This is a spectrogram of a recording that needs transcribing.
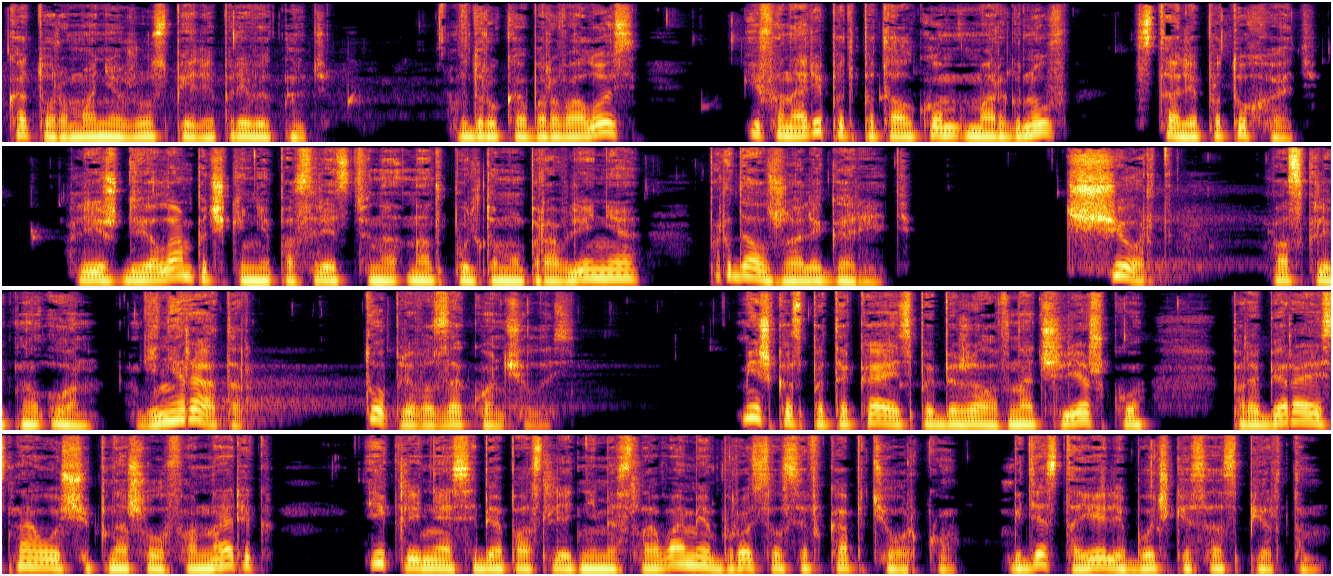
к которому они уже успели привыкнуть, вдруг оборвалось, и фонари под потолком, моргнув, стали потухать. Лишь две лампочки непосредственно над пультом управления продолжали гореть. «Черт!» — воскликнул он. «Генератор! Топливо закончилось!» Мишка, спотыкаясь, побежал в ночлежку, пробираясь на ощупь, нашел фонарик и, кляня себя последними словами, бросился в коптерку, где стояли бочки со спиртом.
